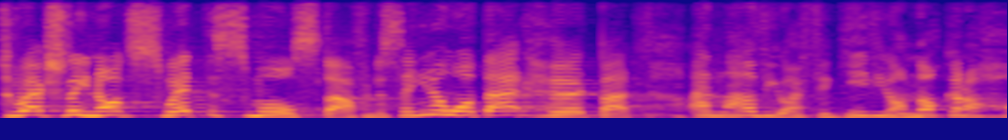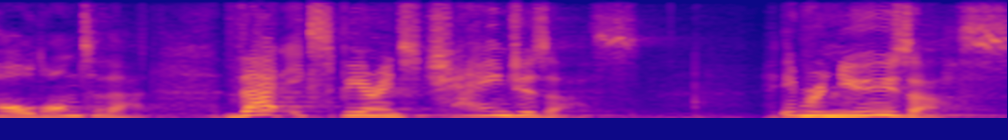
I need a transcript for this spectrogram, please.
To actually not sweat the small stuff and to say, you know what, that hurt, but I love you, I forgive you, I'm not going to hold on to that. That experience changes us, it renews us.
